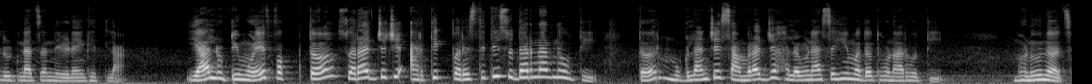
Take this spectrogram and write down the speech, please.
लुटण्याचा निर्णय घेतला. या लुटीमुळे फक्त स्वराज्याची आर्थिक परिस्थिती सुधारणार नव्हती तर मुघलांचे साम्राज्य हलवण्यासही मदत होणार होती. म्हणूनच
